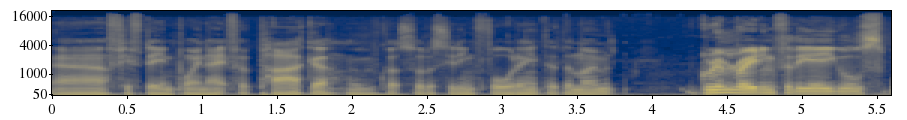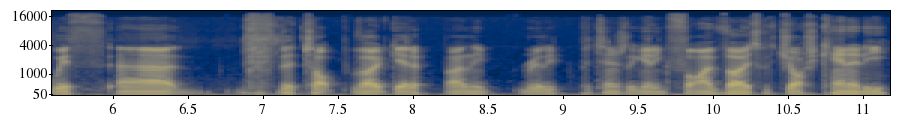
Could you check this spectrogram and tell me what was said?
uh, 15.8 for Parker, who we've got sort of sitting 14th at the moment. Grim reading for the Eagles with uh, the top vote getter only really potentially getting five votes with Josh Kennedy.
